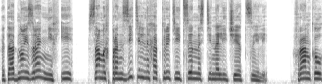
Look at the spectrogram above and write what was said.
Это одно из ранних и самых пронзительных открытий ценности наличия цели. Франкл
